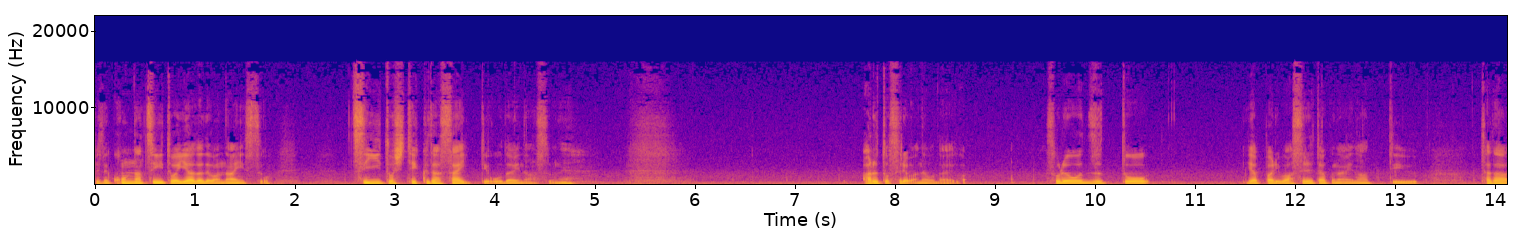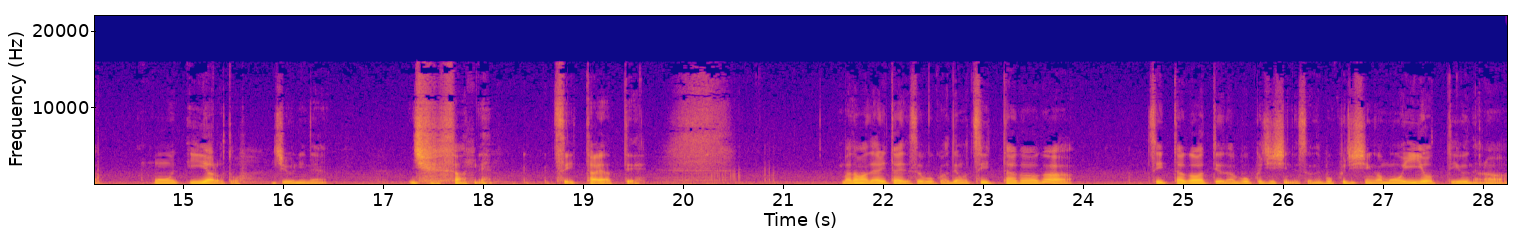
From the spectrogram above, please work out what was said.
別にこんなツイートは嫌だではないんですよ。ツイートしてくださいっていうお題なんですよね。あるとすればねお題が。それをずっとやっぱり忘れたくないなっていう。ただもういいやろと。12年。13年。ツイッターやって。まだまだやりたいですよ僕は。でもツイッター側がツイッター側っていうのは僕自身ですよね。僕自身がもういいよって言うなら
